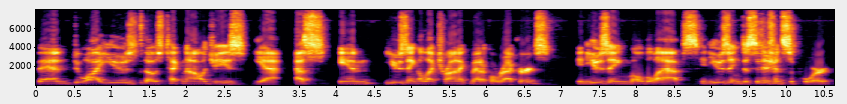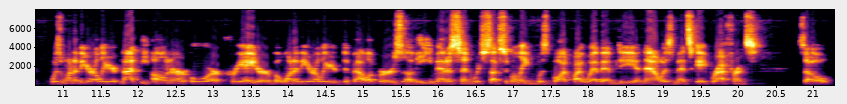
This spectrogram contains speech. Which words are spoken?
then do I use those technologies? Yes, in using electronic medical records, in using mobile apps, in using decision support, was one of the earlier, not the owner or creator, but one of the earlier developers of eMedicine, which subsequently was bought by WebMD and now is Medscape Reference. So,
